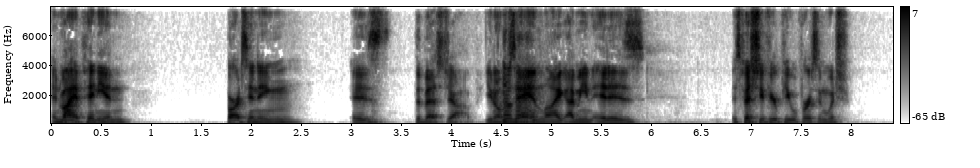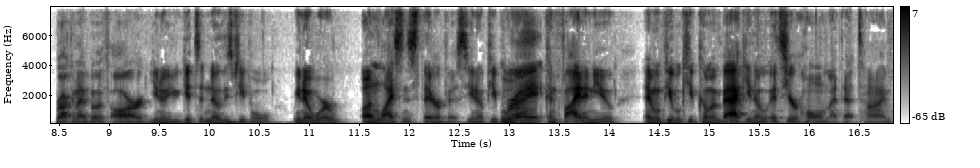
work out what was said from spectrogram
in my opinion, bartending is the best job. You know what I'm saying? Like, I mean, it is, especially if you're a people person, which Brock and I both are. You know, you get to know these people. You know, we're unlicensed therapists. You know, people Right. confide in you, and when people keep coming back, you know, it's your home at that time.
